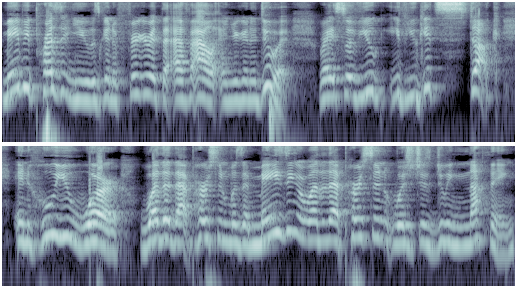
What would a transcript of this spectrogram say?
Maybe present you is going to figure it the F out and you're going to do it, right? So if you, if you get stuck in who you were, whether that person was amazing or whether that person was just doing nothing,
